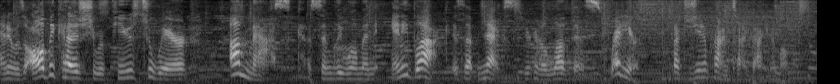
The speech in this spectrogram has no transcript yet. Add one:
And it was all because she refused to wear a mask. Assemblywoman Annie Black is up next. You're going to love this right here. Dr. Gina Primetime back in a moment.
